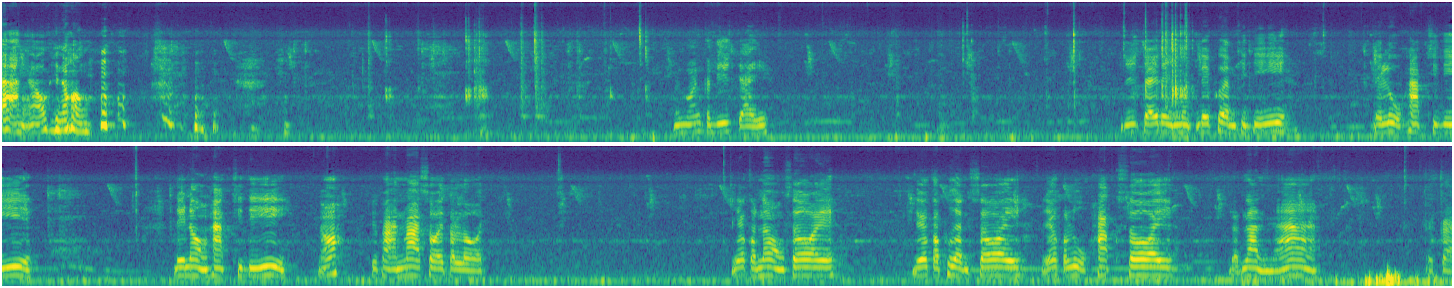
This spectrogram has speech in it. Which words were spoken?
ล่างเอาพี่น้องมันมันก็ดีใจ ดีใจได้มึกได้เพื่อนที่ดี ได้ลูกหักที่ดี ได้น้องหักที่ดี เนาะที่ผ่านมาซอยตลอด เดี๋ยวก็น้องซอย เดี๋ยวก็เพื่อนซอย เดี๋ยวก็ลูกหักซอย แบบนั้นนะแล้วก็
